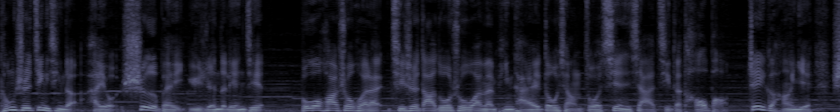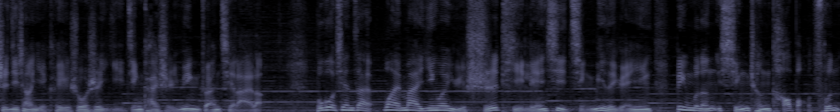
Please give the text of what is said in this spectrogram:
同时进行的还有设备与人的连接。不过话说回来，其实大多数外卖平台都想做线下级的淘宝，这个行业实际上也可以说是已经开始运转起来了。不过现在外卖因为与实体联系紧密的原因，并不能形成淘宝村。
